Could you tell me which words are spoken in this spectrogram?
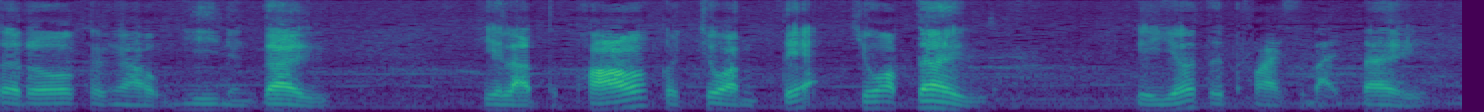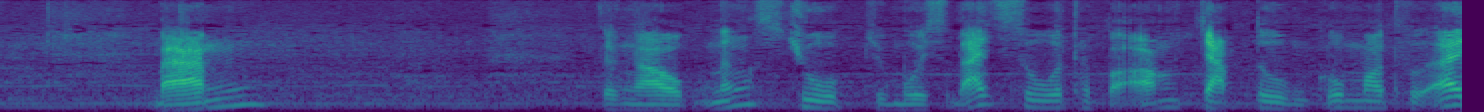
ទៅរកកងោកញីនឹងទៅ ជាលទ្ធផលក៏ជន់តាក់ជាប់ទៅគេយកទៅថ្វាយស្ដេចទៅបានកងោកនឹងជួបជាមួយស្ដេចសួរថាព្រះអង្គចាប់ទូបង្គំមកធ្វើអី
